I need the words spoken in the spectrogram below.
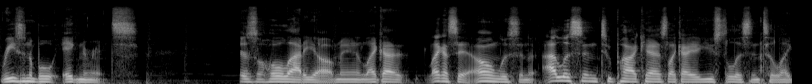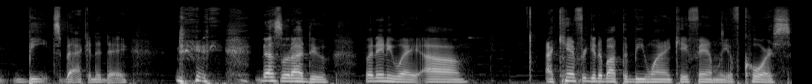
Reasonable Ignorance. There's a whole lot of y'all, man. Like I like I said, I don't listen. I listen to podcasts like I used to listen to like beats back in the day. That's what I do. But anyway, um, I can't forget about the BYNK family, of course.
